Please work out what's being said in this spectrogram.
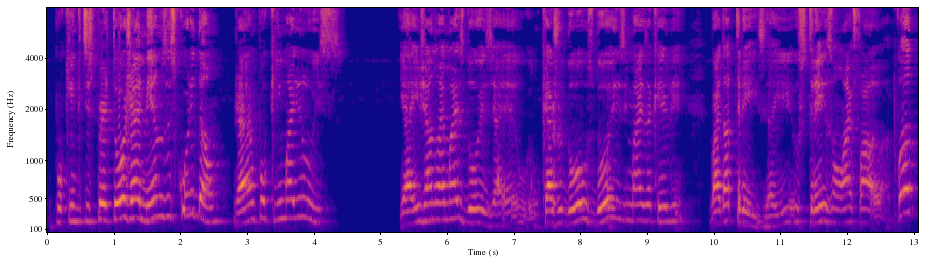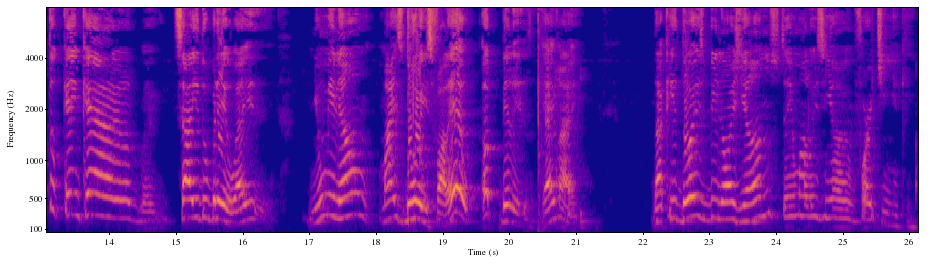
Um pouquinho que despertou já é menos escuridão, já é um pouquinho mais de luz. E aí já não é mais dois, já é o que ajudou os dois e mais aquele vai dar três. Aí os três vão lá e falam: quanto quem quer sair do breu? Aí em um milhão mais dois, fala, eu? Oh, beleza. E aí vai. Daqui dois bilhões de anos tem uma luzinha fortinha aqui.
